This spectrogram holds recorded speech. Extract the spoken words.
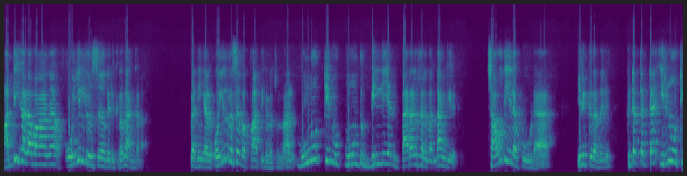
அதிக அளவான ஒயில் ரிசர்வ் இருக்கிறது அங்கதான். இப்ப நீங்கள் ஒயில் ரிசர்வை பார்த்தீங்கன்னு சொன்னால் முன்னூத்தி மூன்று பில்லியன் பேரல்கள் வந்து அங்க இருக்கு. சவுதியில கூட இருக்கிறது கிட்டத்தட்ட இருநூற்றி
